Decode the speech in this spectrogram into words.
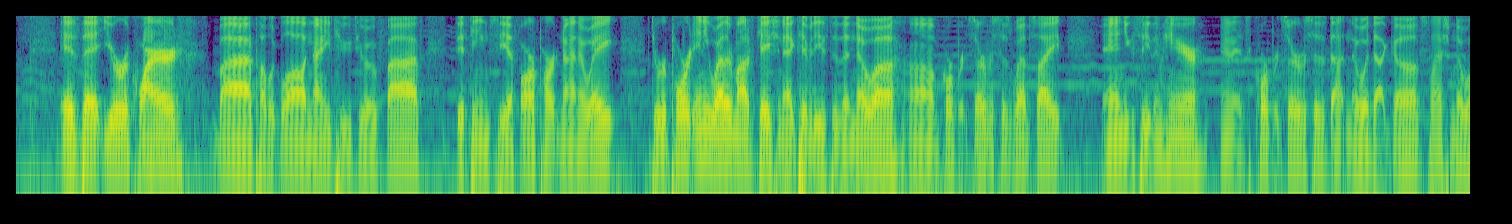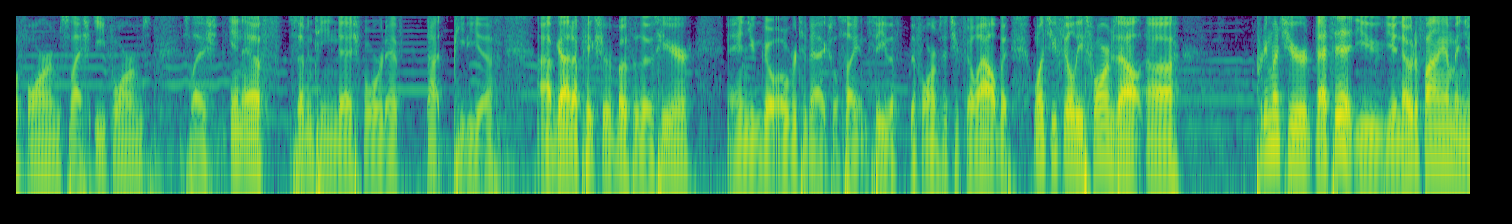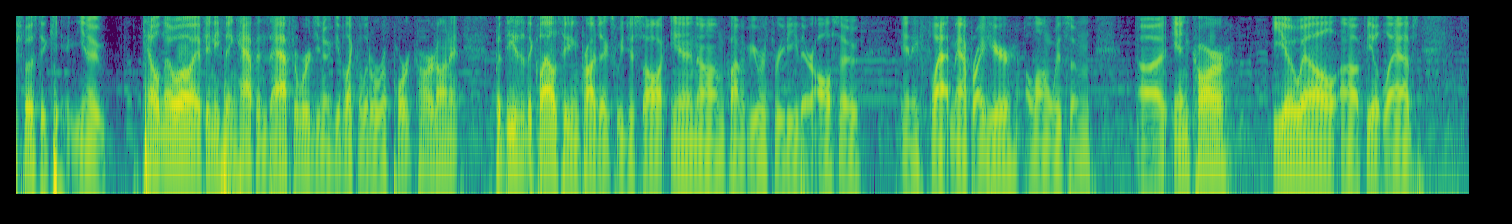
is that you're required by Public Law 92205, 15 CFR Part 908 to report any weather modification activities to the NOAA um, Corporate Services website. And you can see them here, and it's corporateservices.noaa.gov slash NOAA forms slash eforms slash nf17-4.pdf. I've got a picture of both of those here and you can go over to the actual site and see the, the forms that you fill out. But once you fill these forms out, uh, pretty much you're that's it. You you notify them, and you're supposed to you know tell NOAA if anything happens afterwards. You know, give like a little report card on it. But these are the cloud seeding projects we just saw in um, Climate Viewer 3D. They're also in a flat map right here, along with some uh, NCAR, EOL, uh, Field Labs.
